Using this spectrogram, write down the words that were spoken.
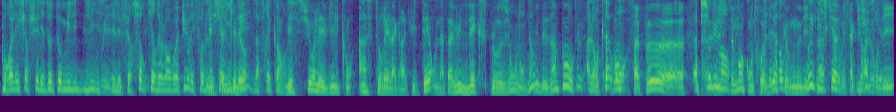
pour aller chercher les automobilistes et les faire sortir de leur voiture, il faut de la qualité, de la fréquence. Mais sur les villes instaurer la gratuité, on n'a pas vu d'explosion non, plus des impôts. Alors, Donc, bon, ça peut euh, Absolument. justement contredire ce que vous nous dites oui, là sur une facture alourdie.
